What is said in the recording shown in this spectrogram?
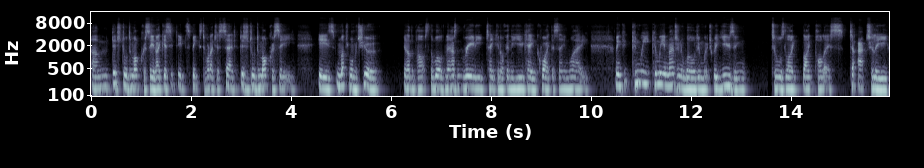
um, digital democracy, and I guess it, it, speaks to what I just said, digital democracy is much more mature in other parts of the world and it hasn't really taken off in the UK in quite the same way. I mean, can we can we imagine a world in which we're using tools like like Polis to actually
